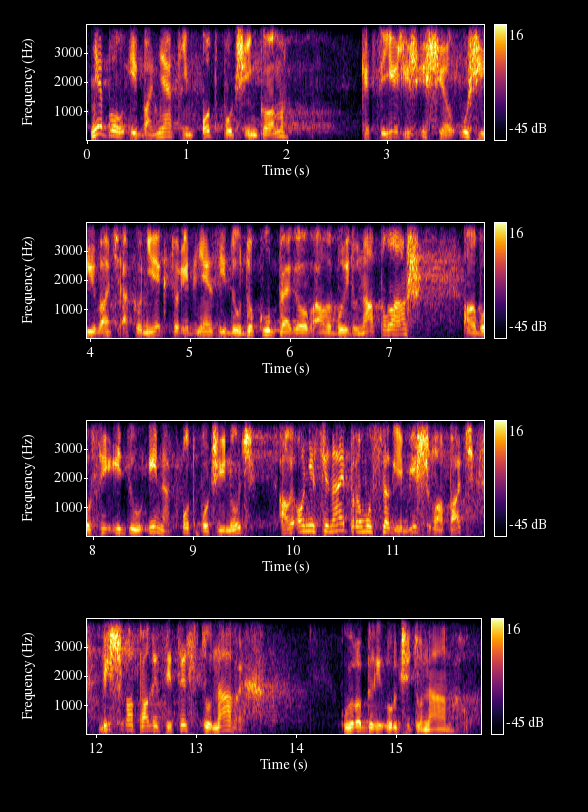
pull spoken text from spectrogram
nebol iba nejakým odpočinkom, keď si Ježiš išiel užívať, ako niektorí dnes idú do kúperov alebo idú na pláž, alebo si idú inak odpočinúť, ale oni si najprv museli vyšlapať, vyšlapali si cestu na vrch. Urobili určitú námahu.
